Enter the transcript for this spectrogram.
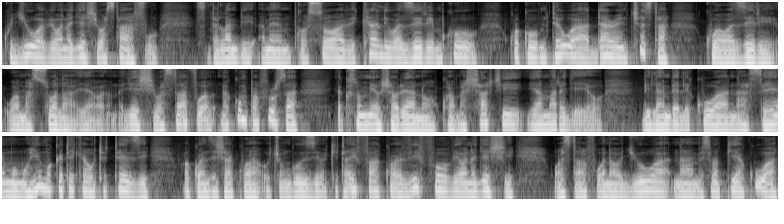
kujiua vya wanajeshi wastaafu. Senata Lambi amemkosoa vikali waziri mkuu kwa kumteua Darren Chester kuwa waziri wa masuala ya wanajeshi wastaafu na kumpa fursa ya kusimamia ushauriano kwa masharti ya marejeo. Bilambi alikuwa na sehemu muhimu katika utetezi wa kuanzisha kwa uchunguzi wa kitaifa kwa vifo vya wanajeshi wastaafu wanaojiua, na amesema pia kuwa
